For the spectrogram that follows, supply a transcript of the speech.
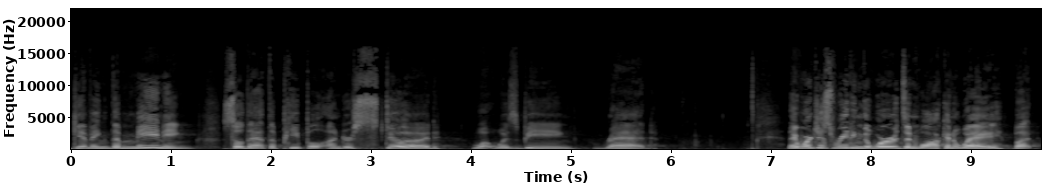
giving the meaning so that the people understood what was being read. They weren't just reading the words and walking away, but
